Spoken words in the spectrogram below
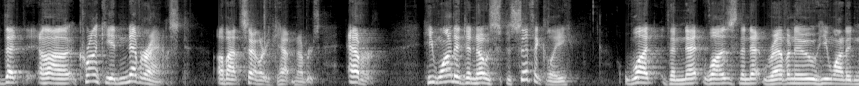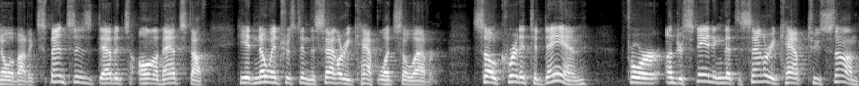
that uh, Kroenke had never asked about salary cap numbers, ever. He wanted to know specifically what the net was, the net revenue. He wanted to know about expenses, debits, all of that stuff. He had no interest in the salary cap whatsoever. So, credit to Dan for understanding that the salary cap to some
